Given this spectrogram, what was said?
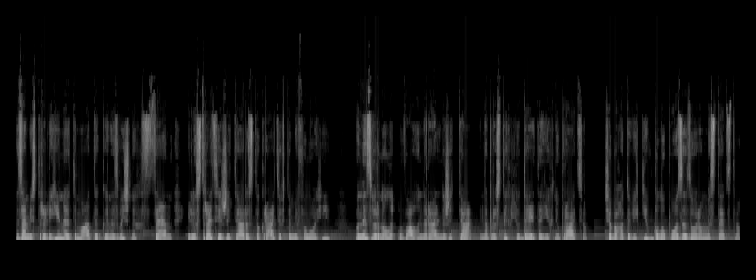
Замість релігійної тематики, незвичних сцен, ілюстрацій життя аристократів та міфології вони звернули увагу на реальне життя і на простих людей та їхню працю, що багато віків було поза зором мистецтва.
